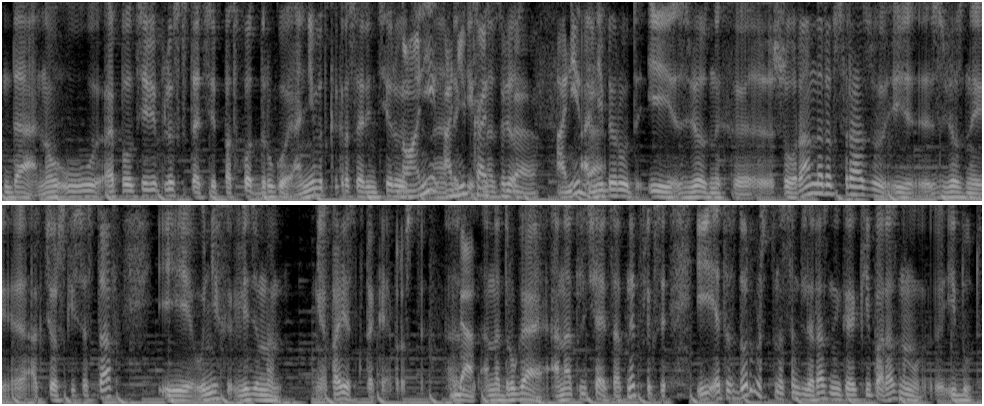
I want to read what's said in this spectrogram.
да, но у Apple TV Plus, кстати, подход другой. Они вот как раз ориентируются но они, на они таких кассе, на звезд. Да. Они, они да. берут и звездных э, шоураннеров сразу, и звездный э, актерский состав, и у них, видимо, повестка такая просто. Да. Она другая. Она отличается от Netflix. И это здорово, что на самом деле разные игроки по-разному идут.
